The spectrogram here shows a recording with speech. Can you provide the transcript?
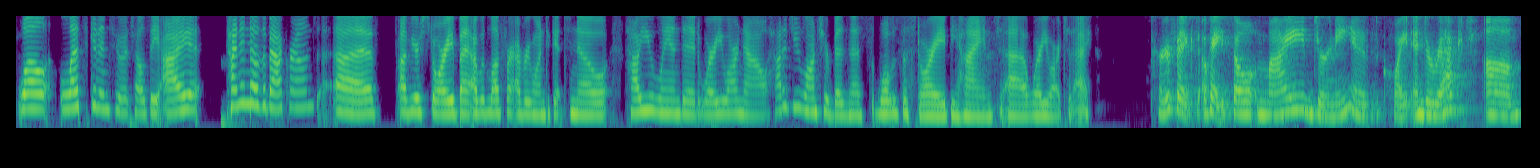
Well, let's get into it, Chelsea. I kind of know the background uh, of your story, but I would love for everyone to get to know how you landed where you are now. How did you launch your business? What was the story behind uh, where you are today? Perfect. Okay, so my journey is quite indirect. Um,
